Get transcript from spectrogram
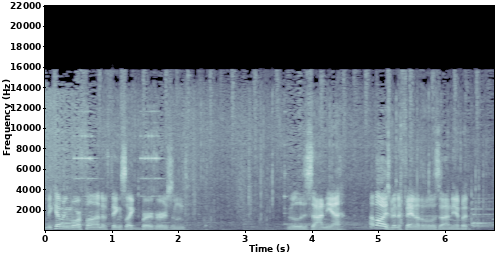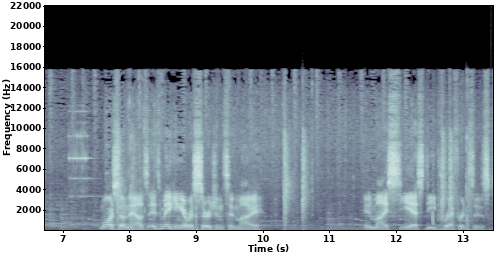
I'm becoming more fond of things like burgers and lasagna. I've always been a fan of the lasagna, but more so now. It's it's making a resurgence in my in my CSD preferences.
